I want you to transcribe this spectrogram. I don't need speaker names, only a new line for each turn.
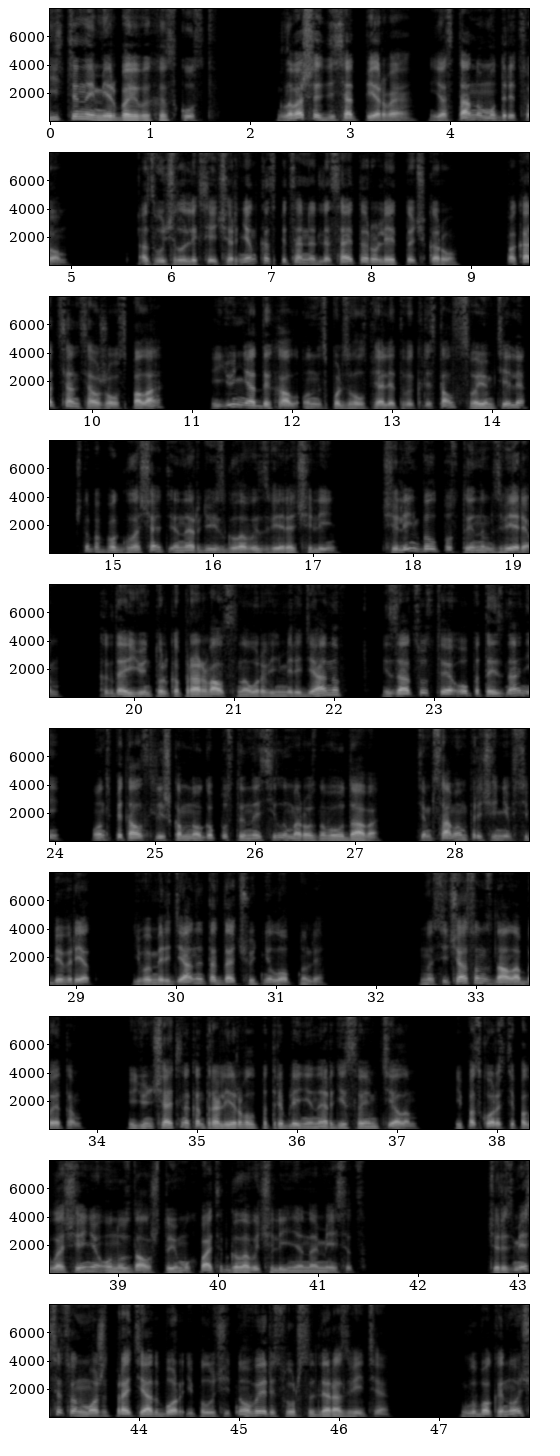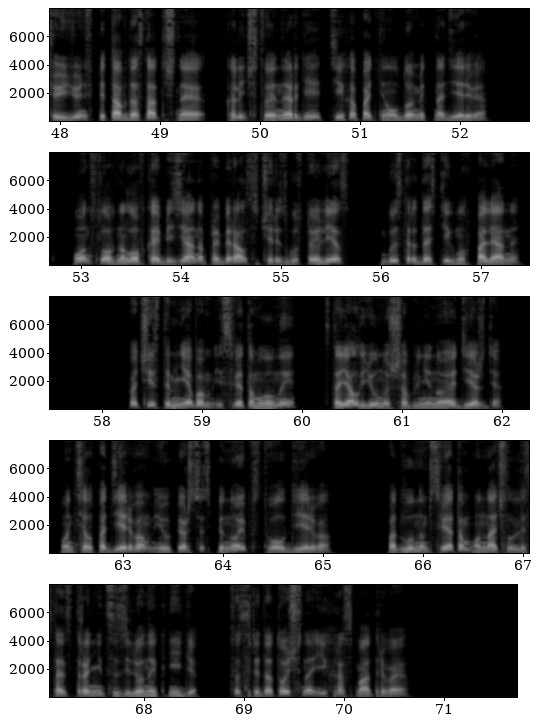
Истинный мир боевых искусств. Глава 61. Я стану мудрецом. Озвучил Алексей Черненко специально для сайта roulette.ru. Пока Цян Сяожоу спала, Июнь не отдыхал, он использовал фиолетовый кристалл в своем теле, чтобы поглощать энергию из головы зверя Челинь. Челинь был пустынным зверем. Когда Июнь только прорвался на уровень меридианов, из-за отсутствия опыта и знаний он впитал слишком много пустынной силы морозного удава, тем самым причинив себе вред. Его меридианы тогда чуть не лопнули. Но сейчас он знал об этом. Июнь тщательно контролировал потребление энергии своим телом, и по скорости поглощения он узнал, что ему хватит головы Челиния на месяц. Через месяц он может пройти отбор и получить новые ресурсы для развития. Глубокой ночью Июнь, впитав достаточное количество энергии, тихо покинул домик на дереве. Он, словно ловкая обезьяна, пробирался через густой лес, быстро достигнув поляны. Под чистым небом и светом луны стоял юноша в льняной одежде. Он сел под деревом и уперся спиной в ствол дерева. Под лунным светом он начал листать страницы зеленой книги, сосредоточенно их рассматривая.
